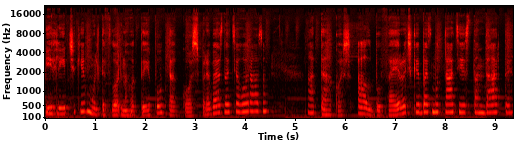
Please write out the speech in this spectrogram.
бігліпчиків мультифлорного типу також привезли цього разу. А також албуфейрочки без мутації стандарти,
